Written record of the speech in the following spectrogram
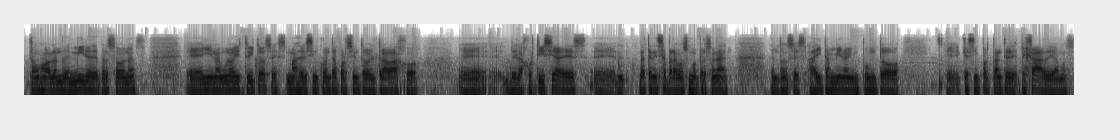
estamos hablando de miles de personas, eh, y en algunos distritos es más del 50% del trabajo eh, de la justicia es eh, la tenencia para consumo personal. Entonces ahí también hay un punto eh, que es importante despejar, digamos.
